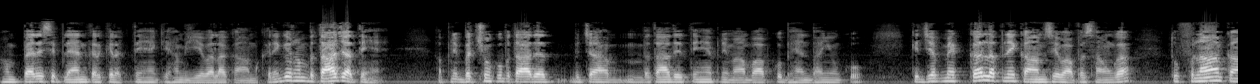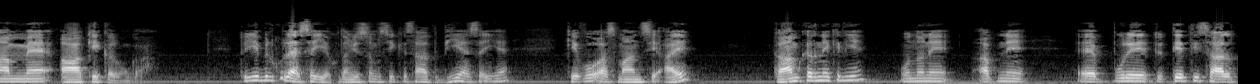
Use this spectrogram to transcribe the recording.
हम पहले से प्लान करके रखते हैं कि हम ये वाला काम करेंगे और हम बता जाते हैं। अपने बच्चों को बता दे, बता देते हैं अपने माँ बाप को बहन भाइयों को कि जब मैं कल अपने काम से वापस आऊँगा तो फलां काम मैं आके करूँगा। तो ये बिल्कुल ऐसा ही है खुदा यसु मसीह के साथ भी ऐसा ही है कि वो आसमान से आए काम करने के लिए उन्होंने अपने पूरे तैतीस साल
